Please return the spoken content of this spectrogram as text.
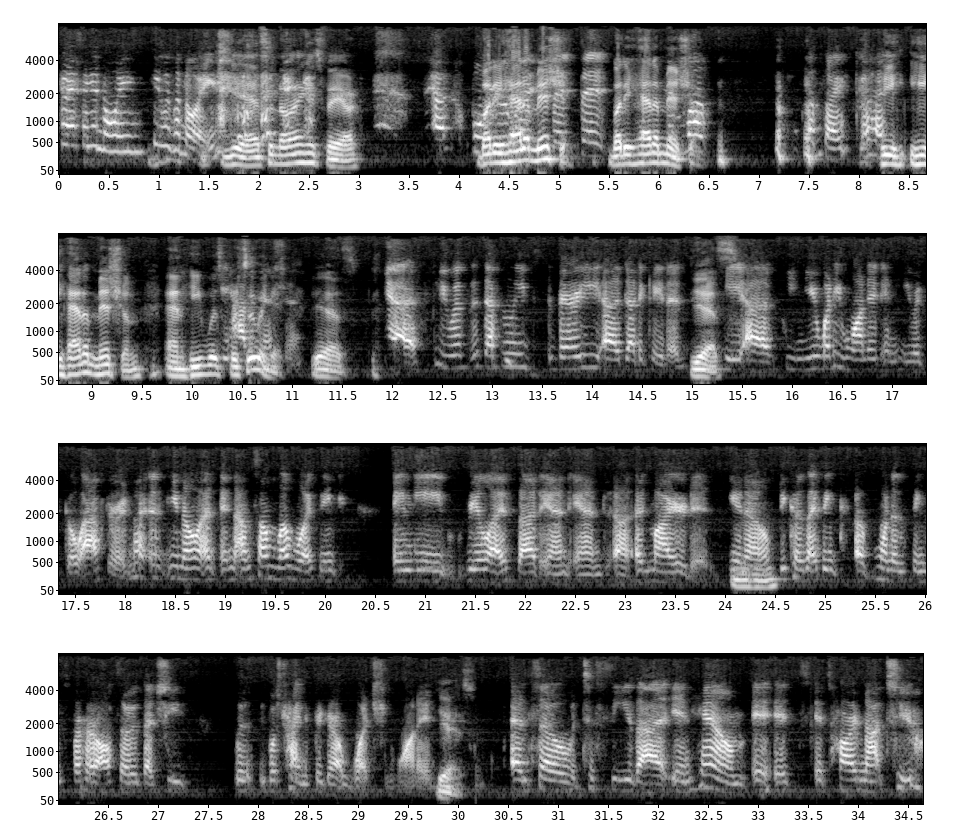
can I say annoying? He was annoying. yes, annoying is fair. Yeah, well, But he had a but- mission. but- But he had a but mission. I'm sorry. Go ahead. He he had a mission and he was He pursuing it. Yes. Yes, he was definitely very uh, dedicated. Yes. He uh, he knew what he wanted and he would go after it. And, and you know, and, and on some level, I think Amy realized that and and uh, admired it. You know, Mhm. because I think uh, one of the things for her also is that she was, was trying to figure out what she wanted. Yes. And so to see that in him, it, it's it's hard not to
